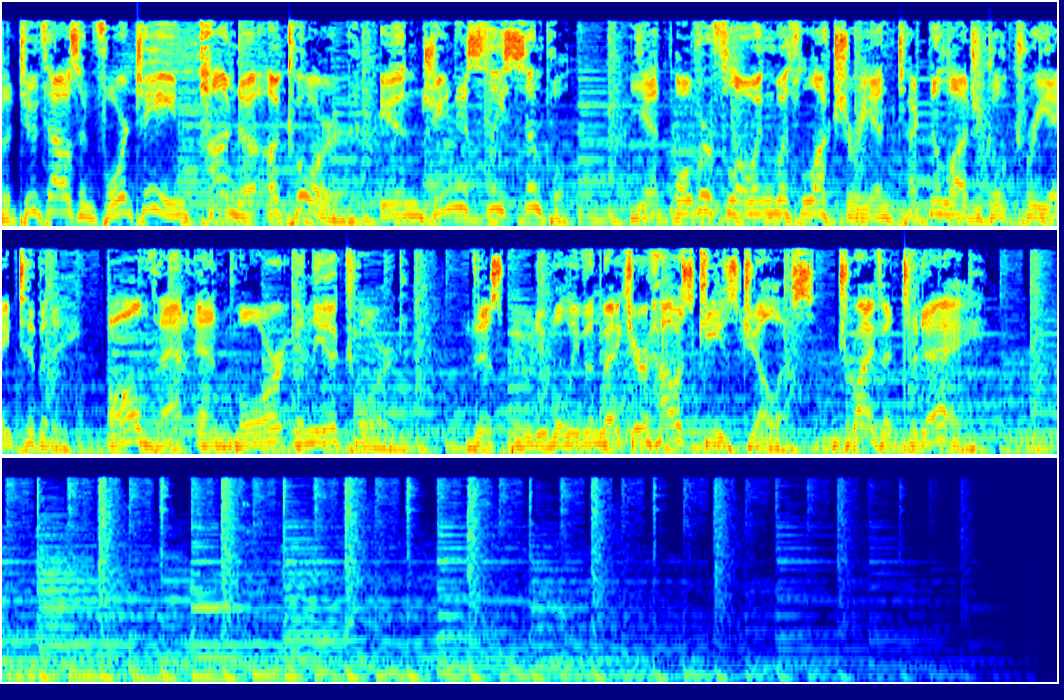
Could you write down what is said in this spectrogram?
The 2014 Honda Accord. Ingeniously simple, yet overflowing with luxury and technological creativity. All that and more in the Accord. This beauty will even make your house keys jealous. Drive it today.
